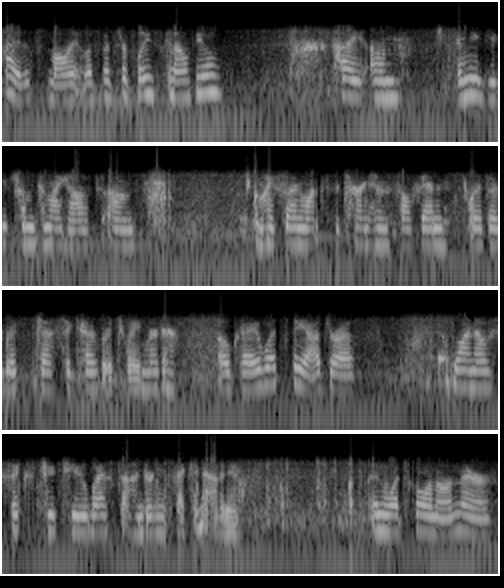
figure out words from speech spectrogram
Hi, this is Molly at Westminster Police. Can I help you? Hi, um, I need you to come to my house. Um, my son wants to turn himself in for the Jessica Ridgway murder. Okay, what's the address? 10622 West 102nd Avenue. And what's going on there?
